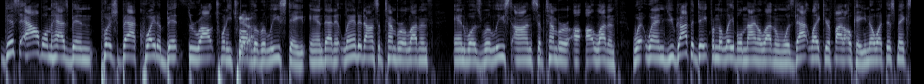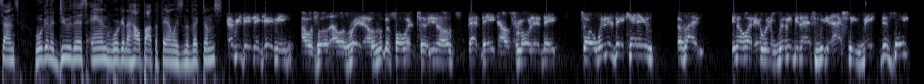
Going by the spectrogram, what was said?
This album has been pushed back quite a bit throughout 2012, Yeah. the release date, and then it landed on September 11th and was released on September uh, 11th. When you got the date from the label 9/11, was that like your final? Okay, you know what? This makes sense. We're gonna do this, and we're gonna help out the families and the victims. Every date they gave me, I was I was ready. I was looking forward to you know that date. I was promoting that date. So when this date came, I was like, you know what? It would really be nice if we could actually make this date.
